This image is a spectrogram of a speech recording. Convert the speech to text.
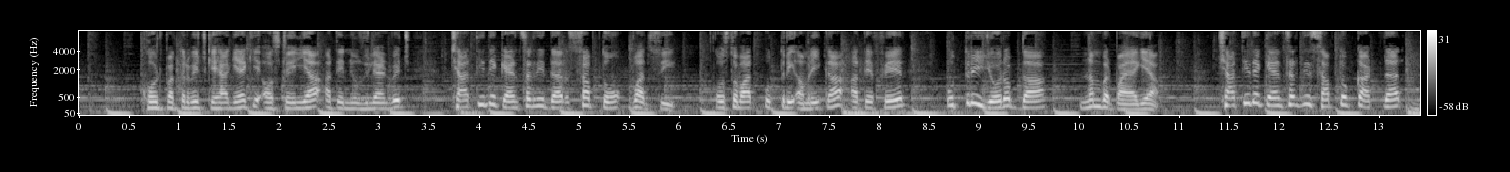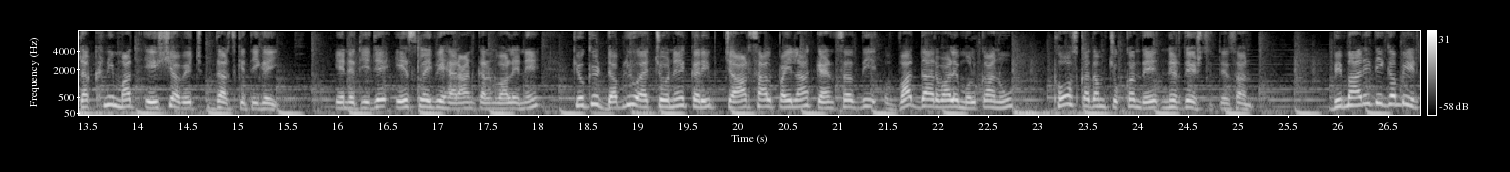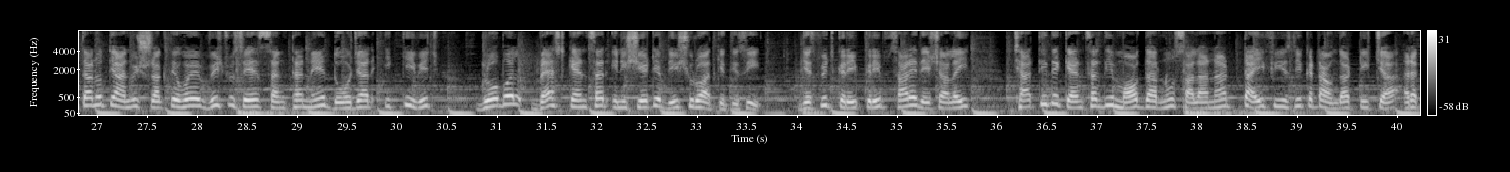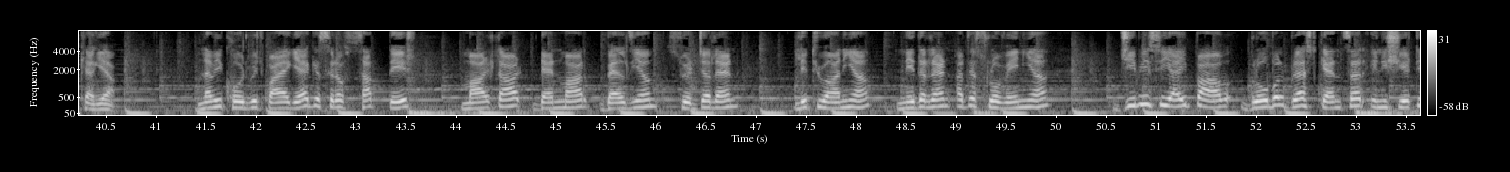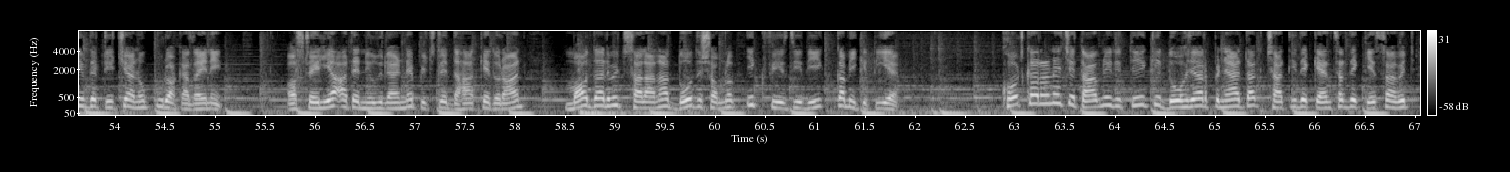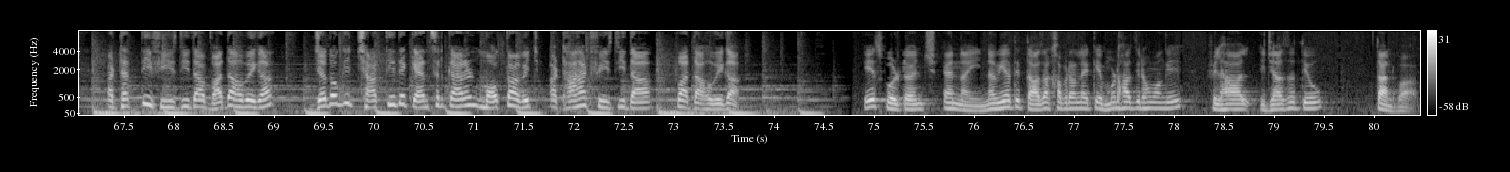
ਖੋਜ ਪੱਤਰ ਵਿੱਚ ਕਿਹਾ ਗਿਆ ਕਿ ਆਸਟ੍ਰੇਲੀਆ ਅਤੇ ਨਿਊਜ਼ੀਲੈਂਡ ਵਿੱਚ ਛਾਤੀ ਦੇ ਕੈਂਸਰ ਦੀ ਦਰ ਸਭ ਤੋਂ ਵੱਧ ਸੀ। ਉਸ ਤੋਂ ਬਾਅਦ ਉੱਤਰੀ ਅਮਰੀਕਾ ਅਤੇ ਫਿਰ ਉੱਤਰੀ ਯੂਰਪ ਦਾ ਨੰਬਰ ਪਾਇਆ ਗਿਆ। ਛਾਤੀ ਦੇ ਕੈਂਸਰ ਦੀ ਸਭ ਤੋਂ ਘੱਟ ਦਰ ਦੱਖਣੀ ਮੱਧ ਏਸ਼ੀਆ ਵਿੱਚ ਦਰਜ ਕੀਤੀ ਗਈ। ਇਹ ਨਤੀਜੇ ਇਸ ਲਈ ਵੀ ਹੈਰਾਨ ਕਰਨ ਵਾਲੇ ਨੇ ਕਿਉਂਕਿ WHO ਨੇ ਕਰੀਬ 4 ਸਾਲ ਪਹਿਲਾਂ ਕੈਂਸਰ ਦੀ ਵੱਧ ਦਰ ਵਾਲੇ ਮੁਲਕਾਂ ਨੂੰ ਠੋਸ ਕਦਮ ਚੁੱਕਣ ਦੇ ਨਿਰਦੇਸ਼ ਦਿੱਤੇ ਸਨ। ਬਿਮਾਰੀ ਦੀ ਗੰਭੀਰਤਾ ਨੂੰ ਧਿਆਨ ਵਿੱਚ ਰੱਖਦੇ ਹੋਏ ਵਿਸ਼ਵ ਸਿਹਤ ਸੰਗਠਨ ਨੇ 2021 ਵਿੱਚ ਗਲੋਬਲ ਬ੍ਰੈਸਟ ਕੈਂਸਰ ਇਨੀਸ਼ੀਏਟਿਵ ਦੀ ਸ਼ੁਰੂਆਤ ਕੀਤੀ ਸੀ, ਜਿਸ ਵਿੱਚ ਕਰੀਬ-ਕਰੀਬ ਸਾਰੇ ਦੇਸ਼ਾਂ ਲਈ ਛਾਤੀ ਦੇ ਕੈਂਸਰ ਦੀ ਮੌਤ ਦਰ ਨੂੰ ਸਾਲਾਨਾ 2.5% ਦੀ ਘਟਾਉਣ ਦਾ ਟੀਚਾ ਰੱਖਿਆ ਗਿਆ। ਨਵੀਂ ਖੋਜ ਵਿੱਚ ਪਾਇਆ ਗਿਆ ਕਿ ਸਿਰਫ 7 ਦੇਸ਼ Malta, Denmark, Belgium, Switzerland, Lithuania, Netherland ਅਤੇ ਸਲੋਵੇਨੀਆ GBCI ਭਾਵ ਗਲੋਬਲ ਬ੍ਰੈਸਟ ਕੈਂਸਰ ਇਨੀਸ਼ੀਏਟਿਵ ਦੇ ਟੀਚਿਆਂ ਨੂੰ ਪੂਰਾ ਕਰ ਰਹੇ ਨੇ। ਆਸਟ੍ਰੇਲੀਆ ਅਤੇ ਨਿਊਜ਼ੀਲੈਂਡ ਨੇ ਪਿਛਲੇ ਦਹਾਕੇ ਦੌਰਾਨ ਮੌਤ ਦਰ ਵਿੱਚ ਸਾਲਾਨਾ 2.1% ਦੀ ਕਮੀ ਕੀਤੀ ਹੈ। ਖੋਜਕਾਰਾਂ ਨੇ ਚੇਤਾਵਨੀ ਦਿੱਤੀ ਕਿ 2050 ਤੱਕ ਛਾਤੀ ਦੇ ਕੈਂਸਰ ਦੇ ਕੇਸਾਂ ਵਿੱਚ 38% ਦਾ ਵਾਧਾ ਹੋਵੇਗਾ ਜਦੋਂ ਕਿ ਛਾਤੀ ਦੇ ਕੈਂਸਰ ਕਾਰਨ ਮੌਤਾਂ ਵਿੱਚ 68% ਦਾ ਵਾਧਾ ਹੋਵੇਗਾ। ਇਸ ਬੁਲਟਨ ਚ ਐਨਆਈ ਨਵੀਆਂ ਤੇ ਤਾਜ਼ਾ ਖਬਰਾਂ ਲੈ ਕੇ ਮੁੜ ਹਾਜ਼ਰ ਹੋਵਾਂਗੇ। ਫਿਲਹਾਲ ਇਜਾਜ਼ਤ ਦਿਓ। ਧੰਨਵਾਦ।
